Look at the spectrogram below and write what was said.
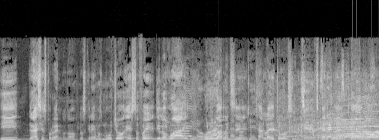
Y gracias por vernos, ¿no? Los queremos mucho. Esto fue Dilo Guay, Dilo un Guay, lugar donde se charla de todo sin ser experto del todo.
